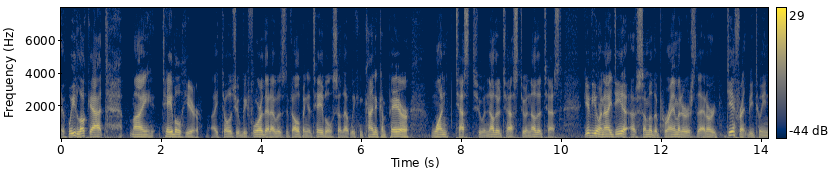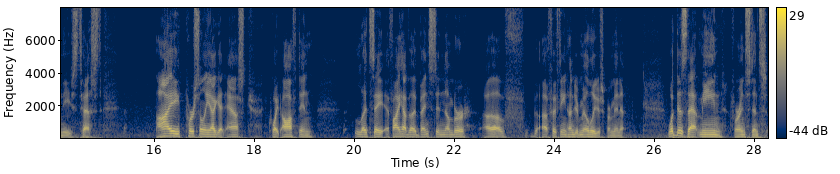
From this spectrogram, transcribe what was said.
if we look at my table here, I told you before that I was developing a table so that we can kind of compare one test to another test to another test, give you an idea of some of the parameters that are different between these tests. I personally, I get asked quite often, let's say if I have a Bendtsen number of uh, 1500 milliliters per minute, what does that mean, for instance,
